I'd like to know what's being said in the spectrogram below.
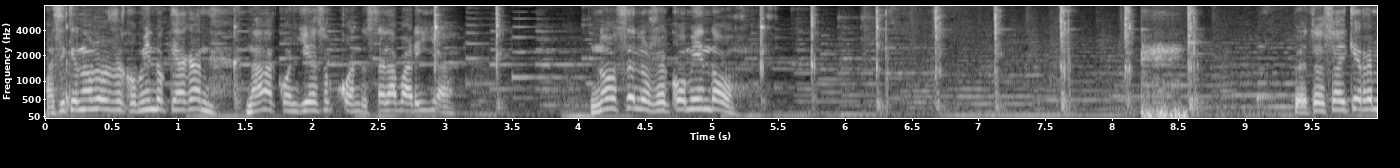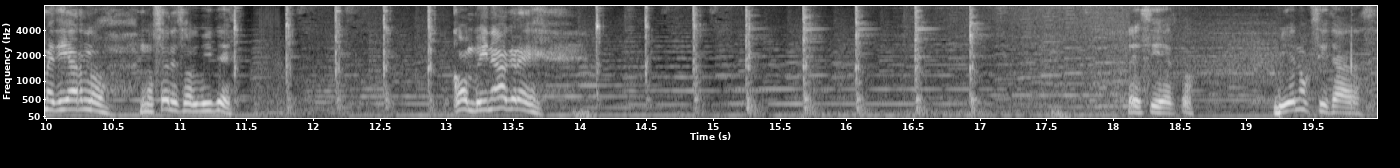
Así que no los recomiendo que hagan nada con yeso cuando está la varilla. No se los recomiendo. Pero entonces hay que remediarlo. No se les olvide. Con vinagre. Es cierto. Bien oxidadas.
